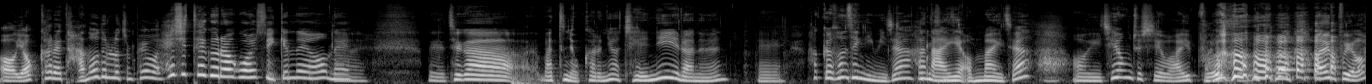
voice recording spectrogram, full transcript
어, 역할의 단어들로 좀 표현 해시태그라고 할 수 있겠네요. 네. 네. 네, 제가 맡은 역할은요, 제니라는 네, 학교 선생님이자 한 아이의 엄마이자 어, 이 최영주 씨의 와이프, 와이프요.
